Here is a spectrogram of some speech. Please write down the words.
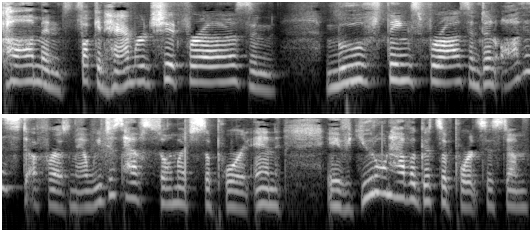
come and fucking hammered shit for us and moved things for us and done all this stuff for us, man. We just have so much support. And if you don't have a good support system,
